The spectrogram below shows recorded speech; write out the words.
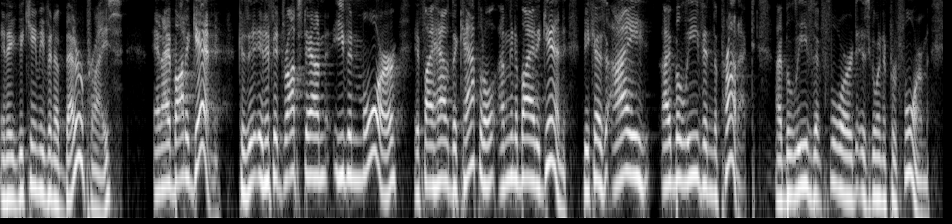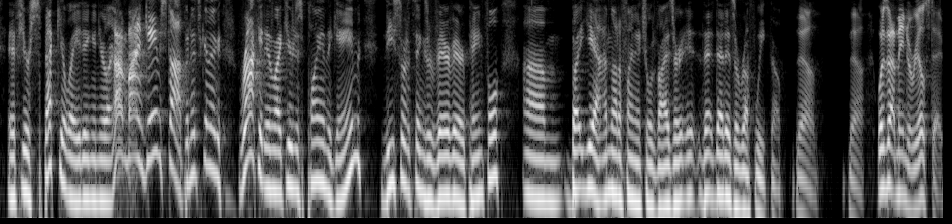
and it became even a better price, and I bought again. Because and if it drops down even more, if I have the capital, I'm going to buy it again because I I believe in the product. I believe that Ford is going to perform. If you're speculating and you're like, I'm buying GameStop and it's going to rocket, and like you're just playing the game, these sort of things are very very painful. Um, but yeah, I'm not a financial advisor. It, that that is a rough week though. Yeah. Yeah. What does that mean to real estate?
